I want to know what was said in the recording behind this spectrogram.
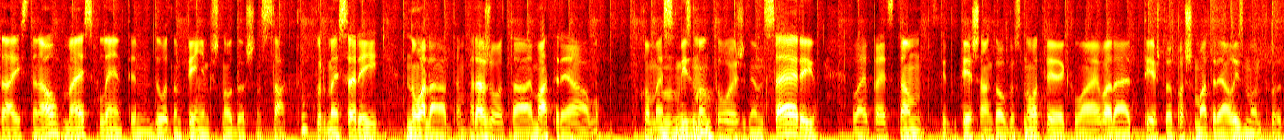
tā īsti nav. Mēs klientiem dodam pieņemšanas nodošanas aktu, kur mēs arī norādām ražotāju materiālu ko mēs esam mm -hmm. izmantojuši, gan sēriju, lai pēc tam, kad tiešām kaut kas notiek, lai varētu tieši to pašu materiālu izmantot.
